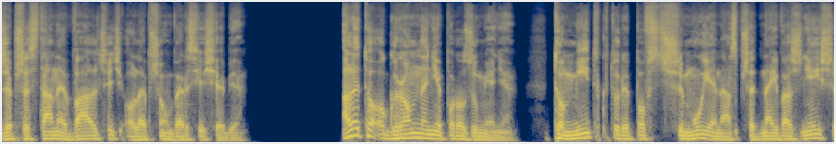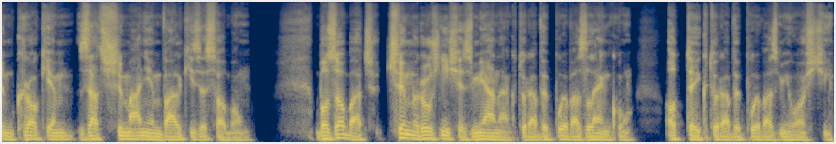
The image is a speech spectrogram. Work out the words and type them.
że przestanę walczyć o lepszą wersję siebie. Ale to ogromne nieporozumienie. To mit, który powstrzymuje nas przed najważniejszym krokiem zatrzymaniem walki ze sobą. Bo zobacz, czym różni się zmiana, która wypływa z lęku, od tej, która wypływa z miłości.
